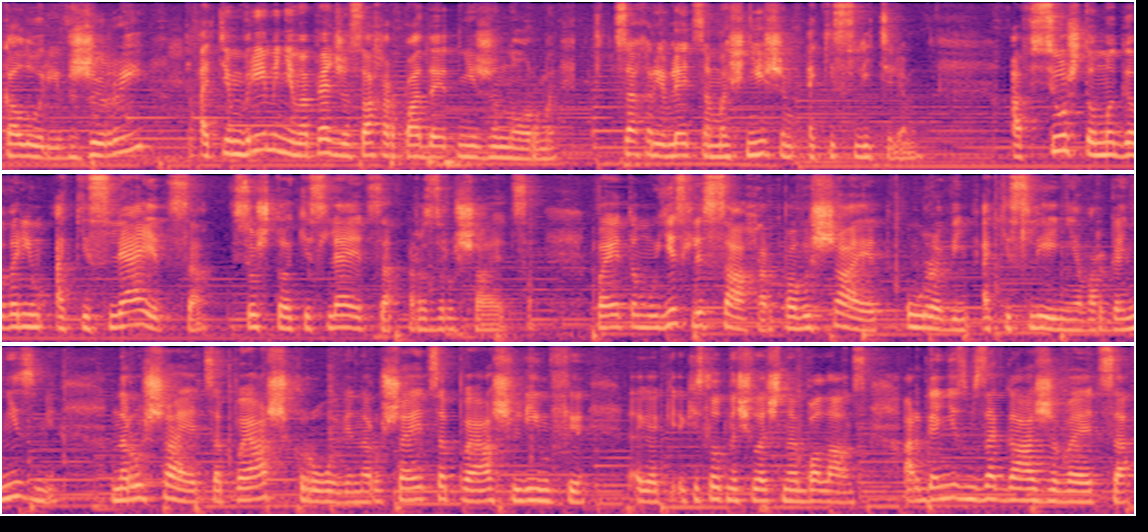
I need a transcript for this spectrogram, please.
калорий в жиры, а тем временем, опять же, сахар падает ниже нормы. Сахар является мощнейшим окислителем. А все, что мы говорим окисляется, все, что окисляется, разрушается. Поэтому если сахар повышает уровень окисления в организме, нарушается pH крови, нарушается pH лимфы, э, кислотно-щелочной баланс, организм загаживается,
